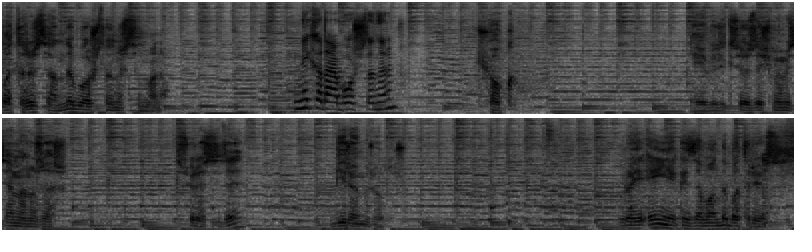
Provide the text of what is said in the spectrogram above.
Batırırsan da borçlanırsın bana. Ne kadar borçlanırım? Çok. Evlilik sözleşmemiz hemen uzar. Süresi de bir ömür olur. Burayı en yakın zamanda batırıyorsun.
